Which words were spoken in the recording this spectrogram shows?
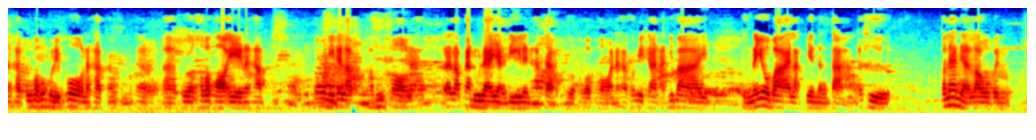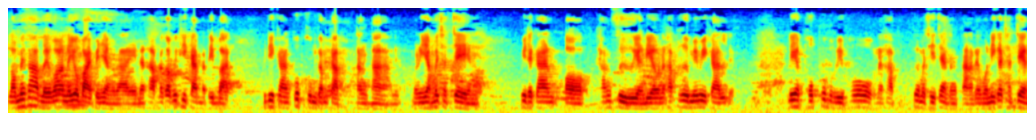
นะครับผู้ครองผู้บริโภคนะครับทั้งตัวคอปพอเองนะครับก็วันนี้ได้รับความคุ้มครองนะครับได้รับการดูแลอย่างดีเลยนะครับ จากตัวคอปพอนะครับ ก็มีการอธิบายถึงนโยบายหลักเกณฑ์ต่างๆ ก็คือ ตอนแรกเนี่ยเราเป็นเราไม่ทราบเลยว่านโยบายเป็นอย่างไรนะครับ แล้วก็วิธีการปฏิบัติ วิธีการควบคุมกำกับต่างๆเนี่ยมันยังไม่ชัดเจน มีแต่การออกทางสื่ออย่างเดียวนะครับคือไม่มีการเรียกพบผู้บริโภคนะครับ เพื่อมาชี้แจงต่างๆ แต่วันนี้ก็ชัดเจน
